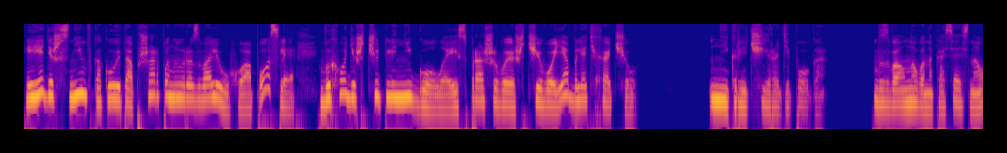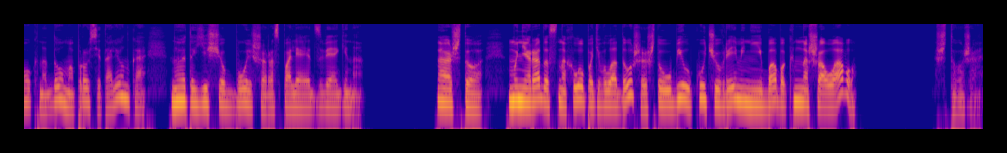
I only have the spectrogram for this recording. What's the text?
и едешь с ним в какую-то обшарпанную развалюху, а после выходишь чуть ли не голая и спрашиваешь, чего я, блядь, хочу. «Не кричи, ради бога!» Взволнованно косясь на окна дома, просит Алёнка, но это еще больше распаляет Звягина. «А что, мне радостно хлопать в ладоши, что убил кучу времени и бабок на шалаву?» Что же,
